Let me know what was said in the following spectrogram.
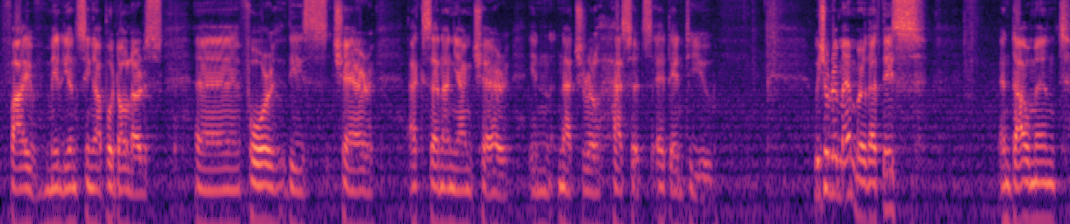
5 million Singapore dollars uh, for this chair, AXA Nanyang chair in natural hazards at NTU. We should remember that this endowment,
